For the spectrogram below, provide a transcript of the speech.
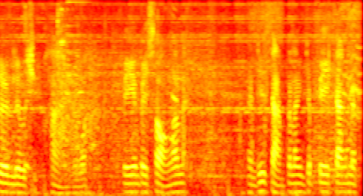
เดินเร็วชิบหายเลยวะเปย์ไปสองแล้วนะแผ่นที่สามกำลังจะเปย์กลางแมป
